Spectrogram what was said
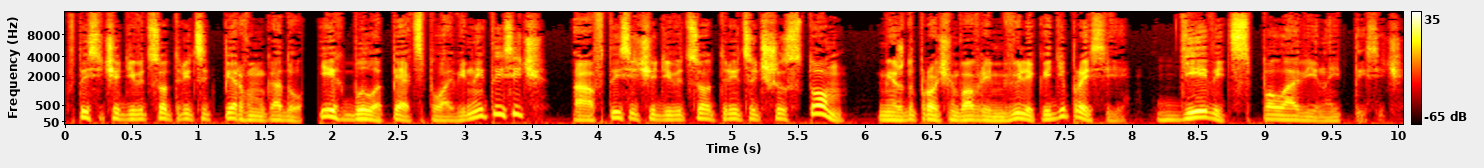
В 1931 году их было 5,5 тысяч, а в 1936, между прочим, во время Великой депрессии, 9,5 тысяч.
